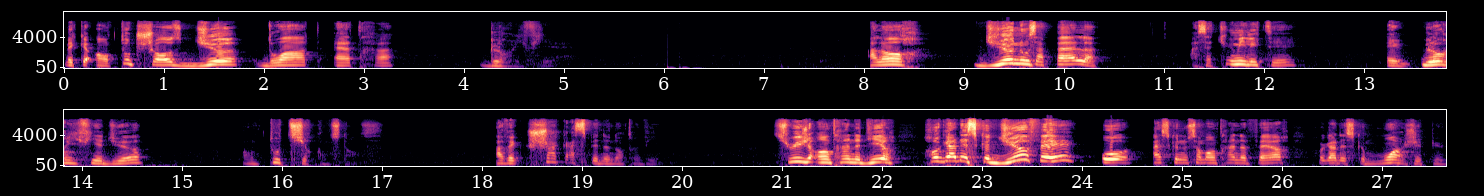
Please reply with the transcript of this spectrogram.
mais qu'en toute chose, Dieu doit être glorifié. Alors, Dieu nous appelle à cette humilité et glorifier Dieu en toutes circonstances, avec chaque aspect de notre vie. Suis-je en train de dire, regardez ce que Dieu fait, ou est-ce que nous sommes en train de faire, regardez ce que moi j'ai pu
